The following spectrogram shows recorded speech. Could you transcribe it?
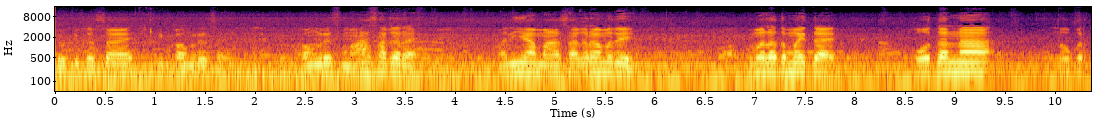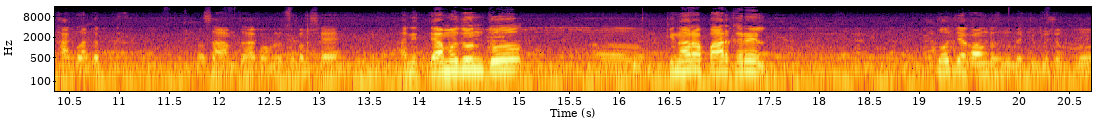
शेवटी कसं आहे ही काँग्रेस आहे. काँग्रेस महासागर आहे. आणि या महासागरामध्ये तुम्हाला तर माहीत आहे पोहताना लवकर थाक लागत नाही. तसा आमचा हा काँग्रेस पक्ष आहे. आणि त्यामधून जो किनारा पार करेल तोच या काँग्रेसमध्ये टिकू शकतो.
